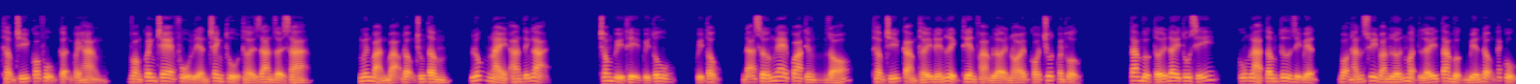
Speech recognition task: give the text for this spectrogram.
thậm chí có phụ cận quầy hàng, vòng quanh tre phủ liền tranh thủ thời gian rời xa. Nguyên bản bạo động trung tâm, lúc này an tĩnh lại. Trong quỷ thị quỷ tu, quỷ tộc đã sớm nghe qua tiếng gió, thậm chí cảm thấy đến lịch thiên phạm lời nói có chút quen thuộc. Tam vực tới đây tu sĩ, cũng là tâm tư dị biệt, bọn hắn suy đoán lớn mật lấy tam vực biến động cách cục,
